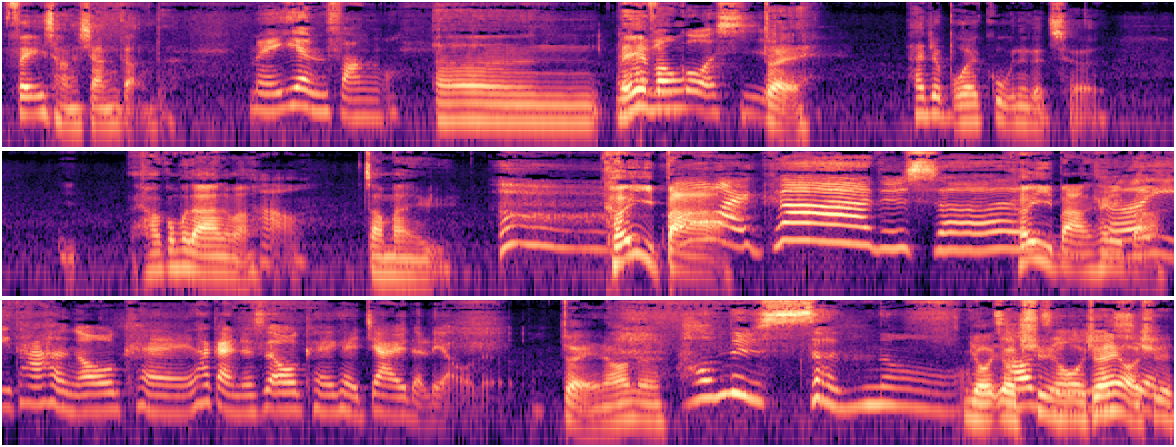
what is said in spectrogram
非常香港的梅艳芳哦。嗯，梅艳芳过世，对，他就不会雇那个车。好，公布答案了吗？好，张曼玉，可以吧？Oh my god，女神，可以吧？可以，她很 OK，她感觉是 OK，可以驾驭得了的。对，然后呢？好女神哦，有有趣哦，我觉得很有趣。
